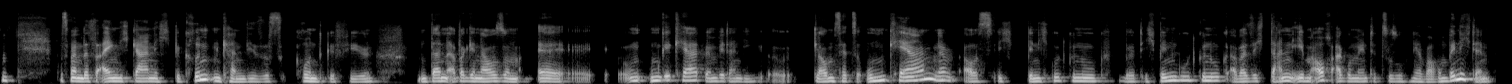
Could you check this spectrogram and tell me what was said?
dass man das eigentlich gar nicht begründen kann, dieses Grundgefühl. Und dann aber genauso äh, um, umgekehrt, wenn wir dann die äh, Glaubenssätze umkehren, ne, aus ich bin nicht gut genug, wird ich bin gut genug, aber sich dann eben auch Argumente zu suchen, ja, warum bin ich denn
